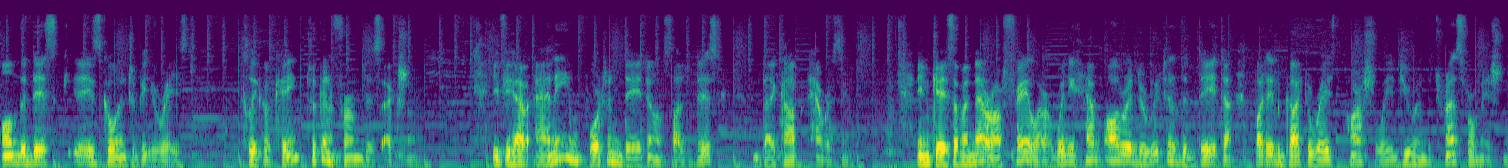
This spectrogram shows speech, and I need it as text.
on the disk is going to be erased. Click OK to confirm this action. If you have any important data on such disk, back up everything. In case of an error or failure, when you have already written the data but it got erased partially during the transformation,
